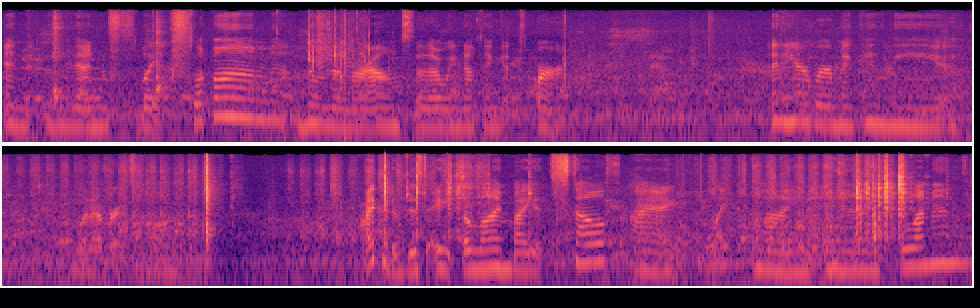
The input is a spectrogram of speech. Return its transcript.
and then like flip them, move them around so that way nothing gets burnt. And here we're making the whatever it's called. I could have just ate the lime by itself. I like lime and lemon,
